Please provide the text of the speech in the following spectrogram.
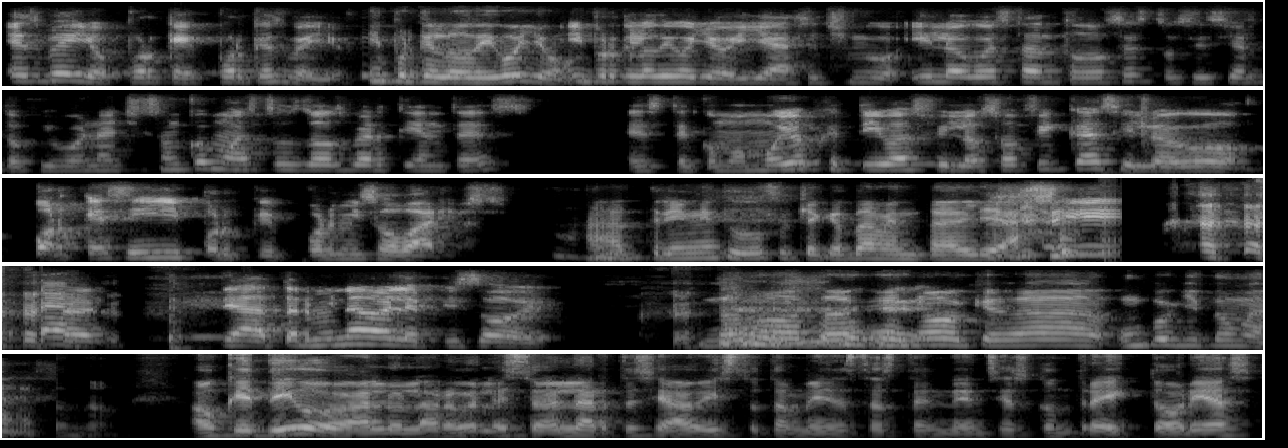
es bello, ¿por qué? Porque es bello. Y porque lo digo yo. Y porque lo digo yo, y ya, se chingó. Y luego están todos estos, sí es cierto, Fibonacci, son como estos dos vertientes, este, como muy objetivas, filosóficas, y luego, porque sí, porque por mis ovarios. Ah, Trini tuvo su chaqueta mental ya. Sí. ya, terminado el episodio. No, todavía no, queda un poquito más. Aunque digo, a lo largo de la historia del arte se ha visto también estas tendencias contradictorias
